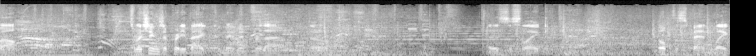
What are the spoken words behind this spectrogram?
Well, switching's a pretty bad commitment for that, though. It's just like you'll have to spend like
